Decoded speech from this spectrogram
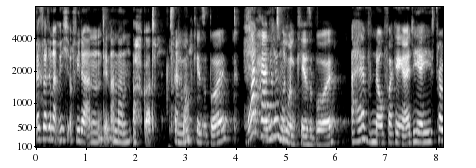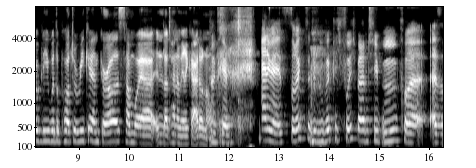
Das erinnert mich auch wieder an den anderen. Ach Gott. Ein Mundkäseboy. What happened Ja, to Mund- Mundkäseboy? I have no fucking idea. He's probably with a Puerto Rican girl somewhere in Lateinamerika. I don't know. Okay. Anyways, zurück zu diesem wirklich furchtbaren Typen. Vor, also,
